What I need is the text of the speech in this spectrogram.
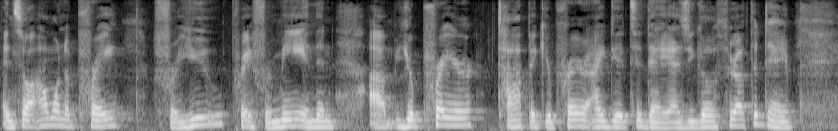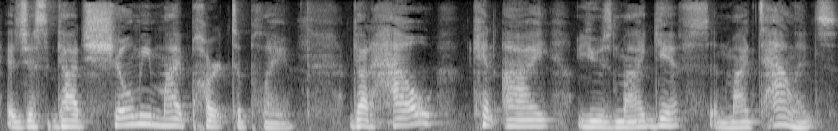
And so I want to pray for you, pray for me, and then um, your prayer topic, your prayer idea today as you go throughout the day is just God, show me my part to play. God, how can I use my gifts and my talents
